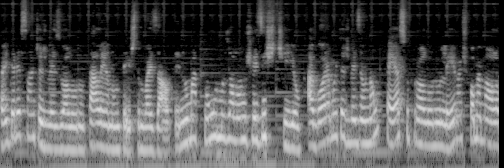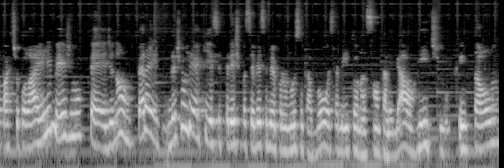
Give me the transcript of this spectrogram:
É interessante, às vezes, o aluno tá lendo um texto em voz alta. E numa turma, os alunos resistiam. Agora, muitas vezes, eu não peço para o aluno ler, mas como é uma aula particular, ele mesmo pede. Não, peraí, deixa eu ler aqui esse trecho para você ver se a minha pronúncia tá boa, se a minha entonação tá legal, ritmo. Então,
